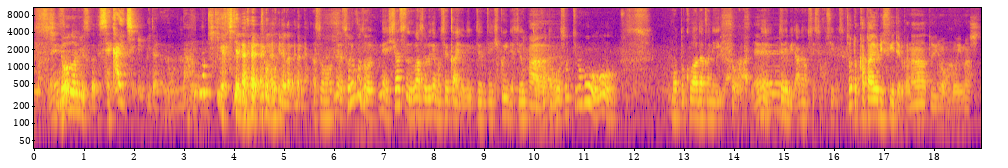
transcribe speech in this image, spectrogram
昨ね。日のニュースだって世界一みたいな何の危機が来てんだよって思いながら そのね、それこそ、ね、死者数はそれでも世界より全然低いんですよっていうことを、はい。そっちの方をもっと声高に、そうですね。テレビでアナウンスしてほしいですよね。ちょっと偏りすぎてるかなというのは思いまし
